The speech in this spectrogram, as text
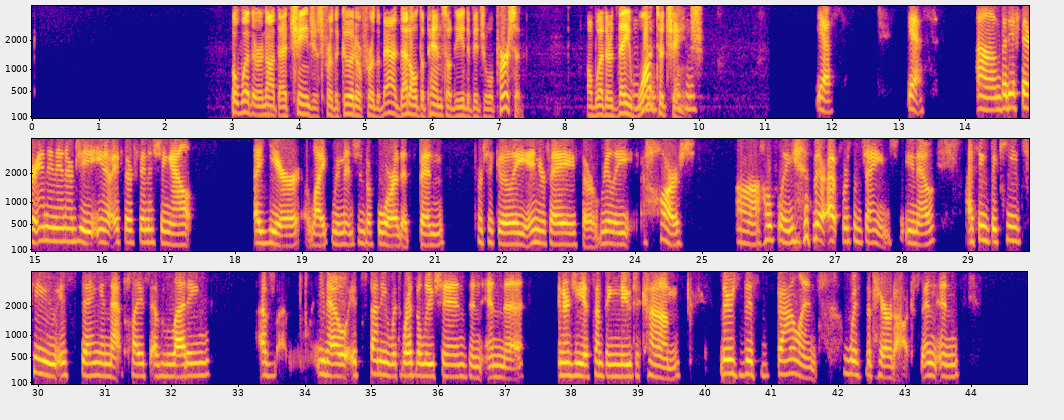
But whether or not that change is for the good or for the bad, that all depends on the individual person, on whether they mm-hmm. want to change. Mm-hmm. Yes. Yes. Um, but if they're in an energy, you know, if they're finishing out a year, like we mentioned before, that's been particularly in your face or really harsh, uh, hopefully they're up for some change, you know. I think the key too is staying in that place of letting of you know, it's funny with resolutions and, and the energy of something new to come. There's this balance with the paradox and, and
